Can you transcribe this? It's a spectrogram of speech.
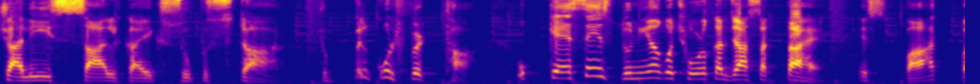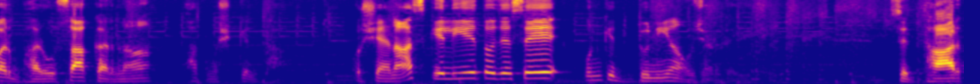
चालीस साल का एक सुपरस्टार जो बिल्कुल फिट था, वो कैसे इस दुनिया को छोड़कर जा सकता है? इस बात पर भरोसा करना बहुत मुश्किल था। और शहनाज के लिए तो जैसे उनकी दुनिया उजड़ गई थी। सिद्धार्थ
